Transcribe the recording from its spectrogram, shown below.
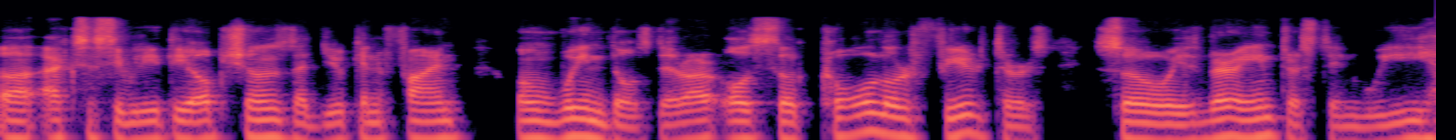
uh, accessibility options that you can find on Windows. There are also color filters. So it's very interesting. We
